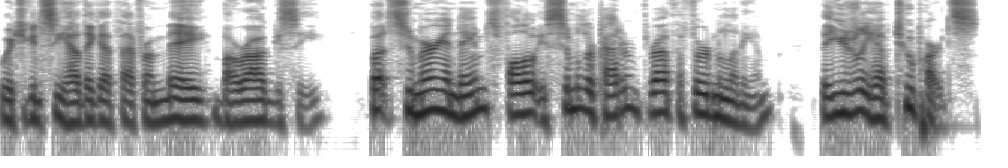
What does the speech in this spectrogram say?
which you can see how they get that from Me Baragsi. But Sumerian names follow a similar pattern throughout the third millennium. They usually have two parts.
